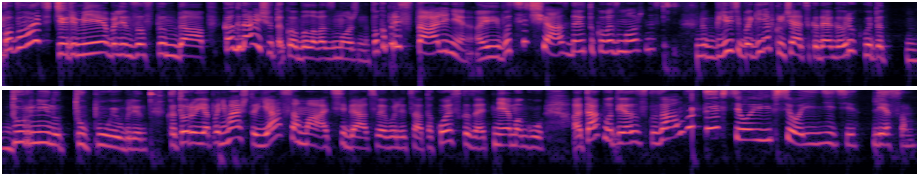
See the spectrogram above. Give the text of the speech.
Побывать в тюрьме, блин, за стендап. Когда еще такое было возможно? Только при Сталине. А и вот сейчас дают такую возможность. Бьюти-богиня включается, когда я говорю какую-то дурнину тупую, блин, которую я понимаю, что я сама от себя, от своего лица такое сказать не могу. А так вот я сказала, вот и все, и все, идите лесом.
